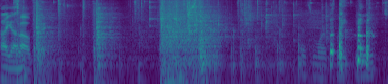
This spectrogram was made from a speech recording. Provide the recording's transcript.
I got him. Oh, okay. That's more plate boots.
